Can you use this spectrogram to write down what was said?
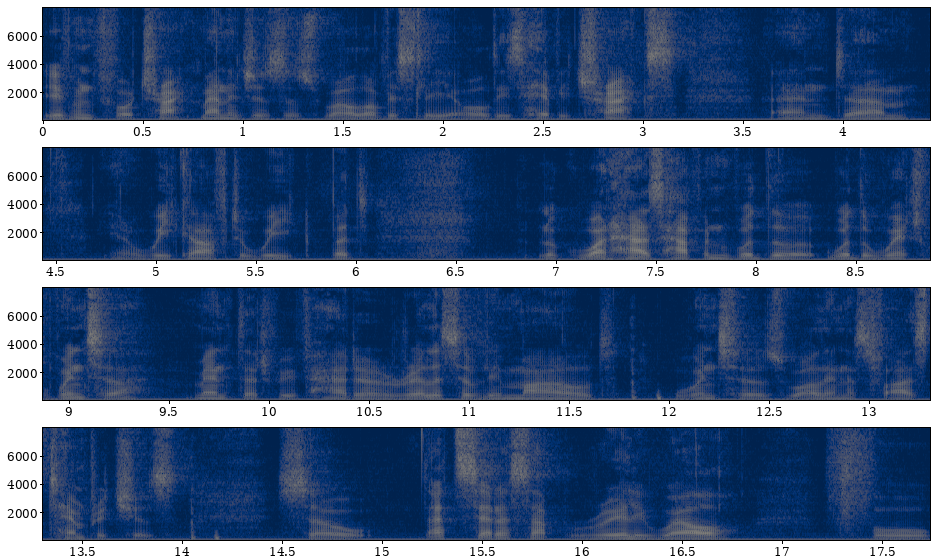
even for track managers as well. Obviously, all these heavy tracks, and um, you know, week after week. But look, what has happened with the with the wet winter meant that we've had a relatively mild winter as well in as far as temperatures. So that set us up really well for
